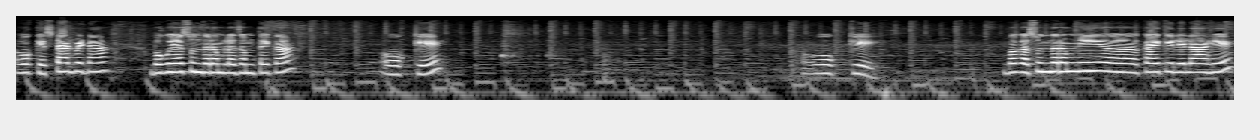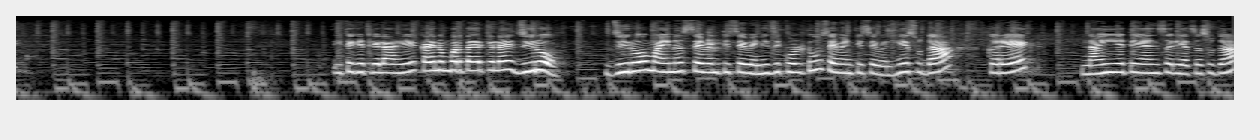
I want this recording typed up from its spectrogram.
ओके स्टार्ट बेटा. बघूया सुंदरमला जमतंय का? ओके ओके बघा सुंदरमनी काय केलेलं आहे? इथे घेतलेला आहे. काय नंबर तयार केला आहे zero zero minus seventy seven is equal to seventy seven हे सुद्धा करेक्ट नाही आहे ते ॲन्सर याचं सुद्धा.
